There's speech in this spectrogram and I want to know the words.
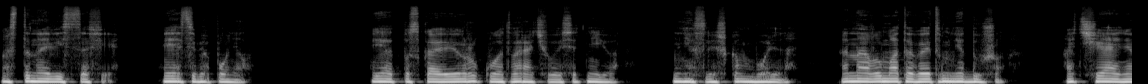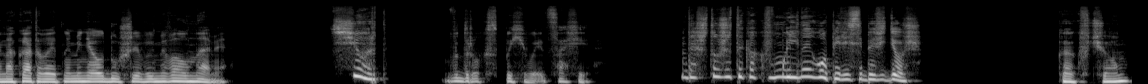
Остановись, Софи. Я тебя понял». Я отпускаю ее руку, отворачиваюсь от нее. Мне слишком больно. Она выматывает мне душу. Отчаяние накатывает на меня удушливыми волнами. «Чёрт!» Вдруг вспыхивает Софи. «Да что же ты как в мыльной опере себя ведешь? «Как в чем?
